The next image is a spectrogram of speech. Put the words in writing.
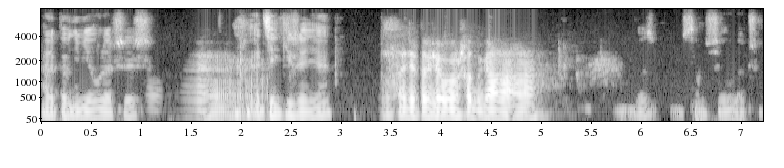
Ale pewnie mnie uleczysz. Yy, A dzięki, że nie. W zasadzie to wziąłbym shotguna, ale Bez, sam się uleczy.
